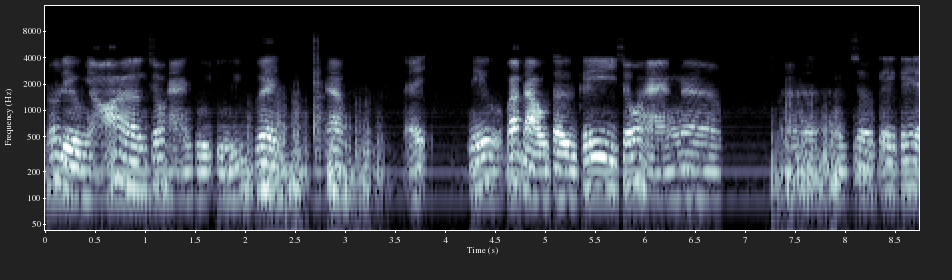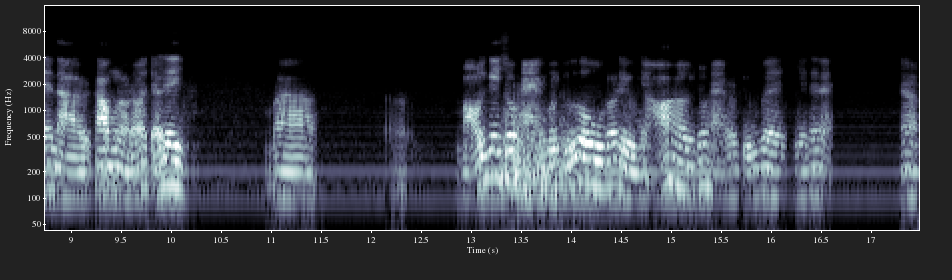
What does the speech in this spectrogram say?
nó đều nhỏ hơn số hạng của chuỗi v không? Đấy nếu bắt đầu từ cái số hạng à, à cái cái n không nào đó trở đi mà à, mỗi cái số hạng của chuỗi u nó đều nhỏ hơn số hạng của chuỗi v như thế này không?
